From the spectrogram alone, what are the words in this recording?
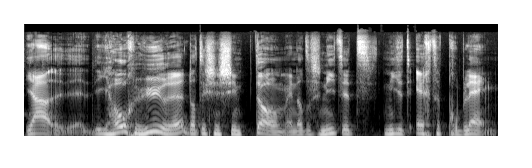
Ja, die hoge huren, dat is een symptoom en dat is niet het, niet het echte probleem.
